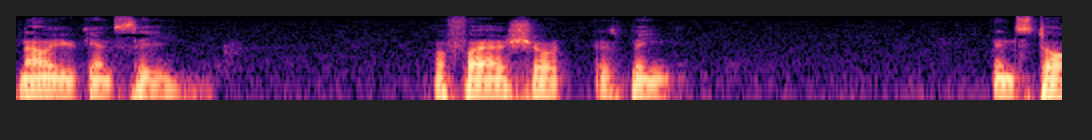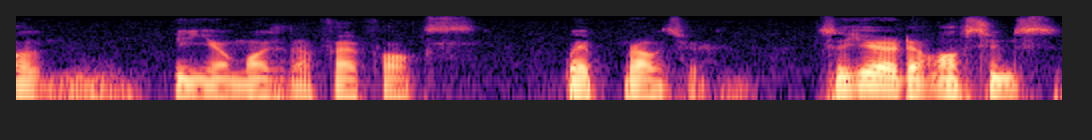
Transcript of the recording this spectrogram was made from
Now you can see a Fireshot is being installed in your Mozilla Firefox web browser. So here are the options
